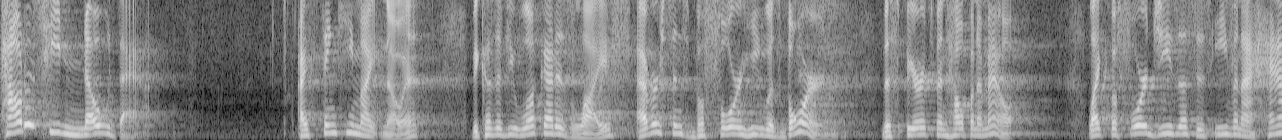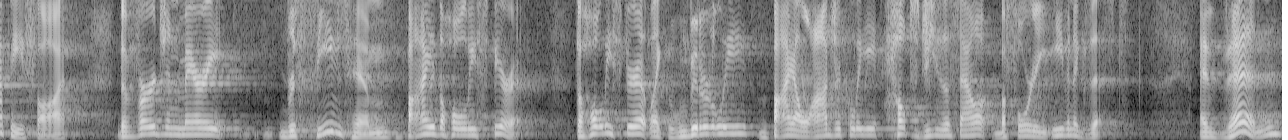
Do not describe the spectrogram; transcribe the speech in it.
How does he know that? I think he might know it because if you look at his life, ever since before he was born, the Spirit's been helping him out. Like before Jesus is even a happy thought, the Virgin Mary receives him by the Holy Spirit. The Holy Spirit, like literally, biologically, helps Jesus out before he even exists. And then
